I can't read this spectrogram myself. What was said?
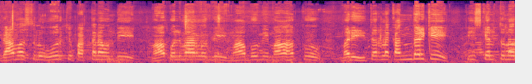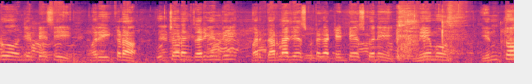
గ్రామస్తులు ఊరికి పక్కన ఉంది మా పొలిమారలు ఉంది మా భూమి మా హక్కు మరి ఇతరులకు అందరికీ తీసుకెళ్తున్నారు అని చెప్పేసి మరి ఇక్కడ కూర్చోవడం జరిగింది. మరి ధర్నా చేసుకుంటగా టెంట్ వేసుకొని మేము ఎంతో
